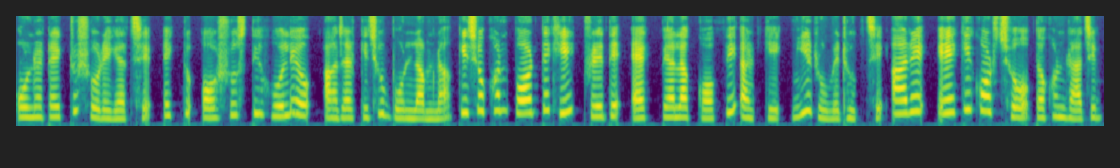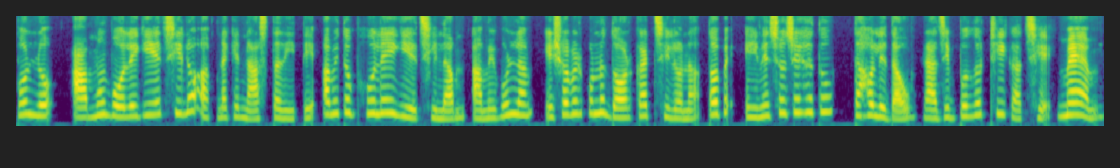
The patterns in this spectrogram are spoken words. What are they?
ওড়নাটা একটু সরে গেছে। একটু অস্বস্তি হলেও আজ আর কিছু বললাম না। কিছুক্ষণ পর দেখি ট্রেতে এক পেয়ালা কফি আর কেক নিয়ে রুমে ঢুকছে। আরে, এ কি করছ? তখন রাজীব বলল, আম্মু বলে গিয়েছিল আপনাকে নাস্তা দিতে। আমি তো ভুলেই গিয়েছিলাম। আমি বললাম, এসবের কোনো দরকার ছিল না। তবে এনেছো যেহেতু, তাহলে দাও। রাজীব বলল, ঠিক আছে। ম্যাম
